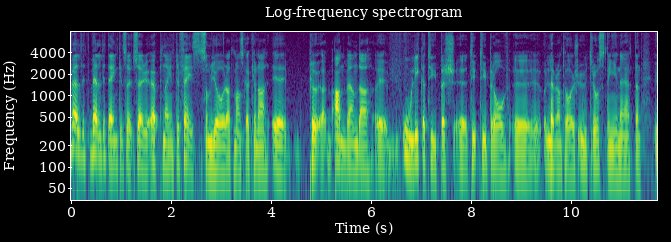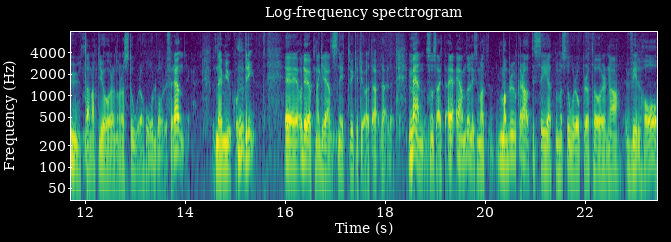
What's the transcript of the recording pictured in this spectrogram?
väldigt, väldigt enkelt så, så, är det ju öppna interface som gör att man ska kunna eh, använda eh, olika typers, eh, ty typer av eh, leverantörers utrustning i näten utan att göra några stora hårdvaruförändringar. Utan det är mjukvarudrivet. Eh, och det öppnar gränssnitt vilket gör att det här, det här är lätt. Men som sagt, ändå liksom att man brukar alltid se att de här stora operatörerna vill ha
